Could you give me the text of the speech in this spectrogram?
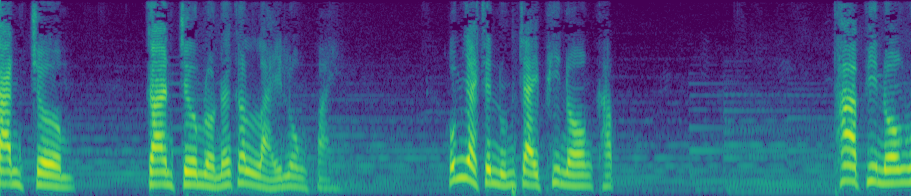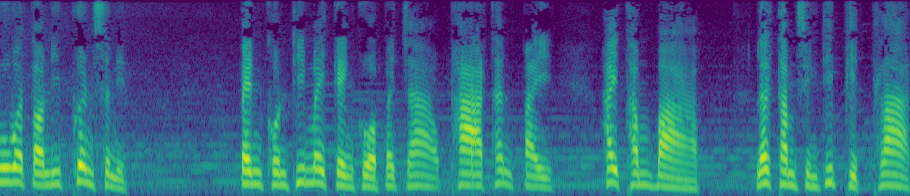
การเจิม การเจิมเหล่านั้นก็ไหลลงไป ผมอยากจะหนุนใจพี่น้องครับ ถ้าพี่น้องรู้ว่าตอนนี้เพื่อนสนิท เป็นคนที่ไม่เกรงกลัวพระเจ้า พาท่านไปให้ทำบาปและทำสิ่งที่ผิดพลาด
